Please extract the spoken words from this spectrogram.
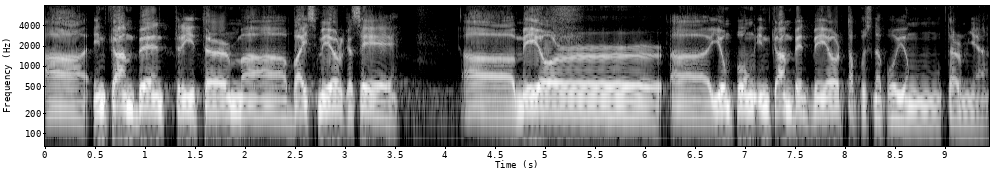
Ah, incumbent three-term ah, vice mayor kasi ah, mayor ah, yung pong incumbent mayor tapos na po yung term niya.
